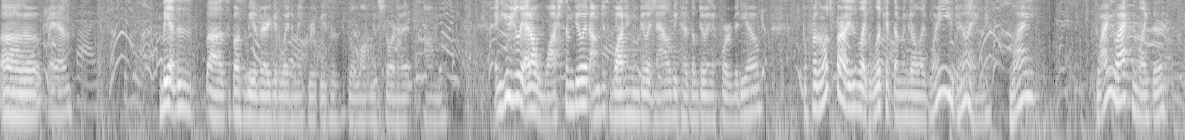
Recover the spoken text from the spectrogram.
Oh, man. But yeah, this is uh, supposed to be a very good way to make rupees. This is the longest short of it. Um, and usually I don't watch them do it. I'm just watching them do it now because I'm doing it for a video. But for the most part, I just like look at them and go like, what are you doing? Why? Why are you acting like this?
